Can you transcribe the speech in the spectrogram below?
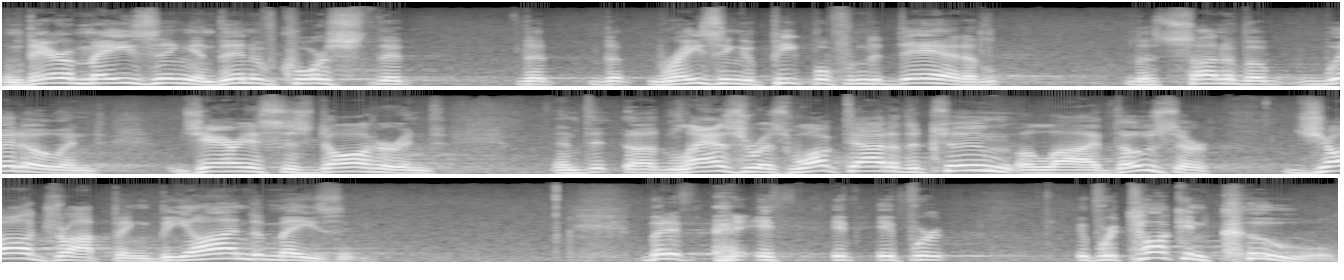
and they're amazing. And then, of course, the, the, the raising of people from the dead, a, the son of a widow, and Jairus' daughter, and, and uh, Lazarus walked out of the tomb alive. Those are jaw dropping, beyond amazing. But if, if, if, if, we're, if we're talking cool,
